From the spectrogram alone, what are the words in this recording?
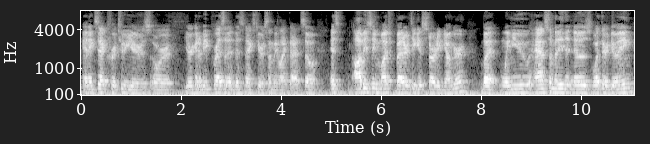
an exec for two years, or you're going to be president this next year, or something like that. So it's obviously much better to get started younger. But when you have somebody that knows what they're doing,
